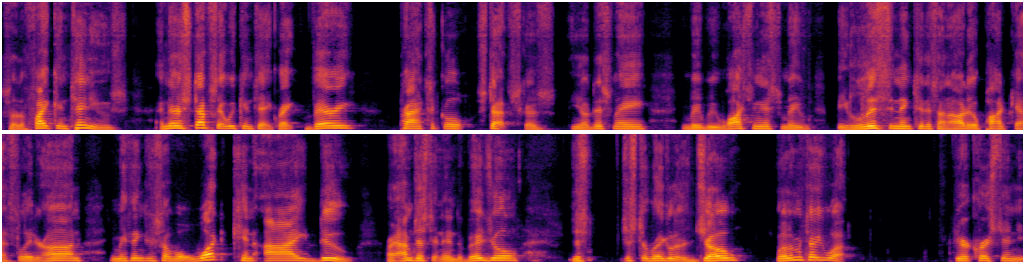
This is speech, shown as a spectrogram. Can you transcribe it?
So, the fight continues, and there are steps that we can take. Right, very practical steps. Because you know this may you may be watching this, you may be listening to this on audio podcast later on. You may think to yourself, well, what can I do? Right, I'm just an individual, just just a regular Joe. Well, let me tell you what. If you're a Christian,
